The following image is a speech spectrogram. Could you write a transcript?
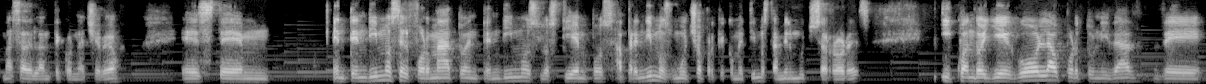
más adelante con HBO. Este, entendimos el formato, entendimos los tiempos, aprendimos mucho porque cometimos también muchos errores. Y cuando llegó la oportunidad de,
